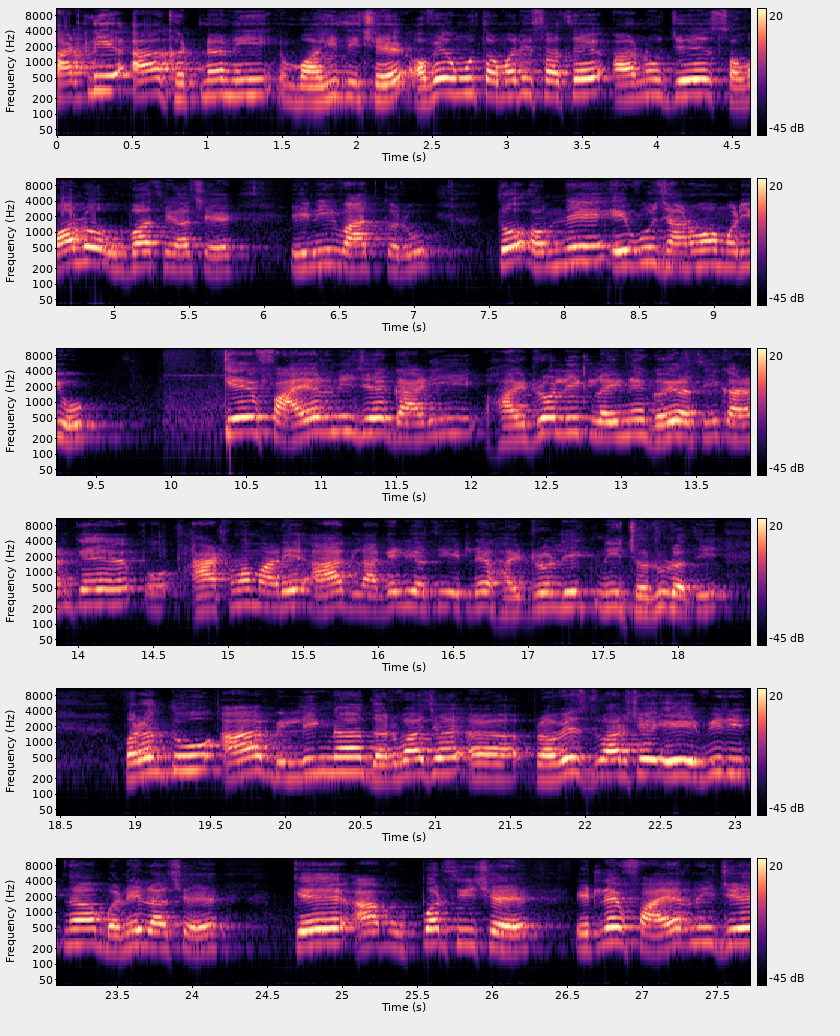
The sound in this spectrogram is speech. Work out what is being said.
આટલી આ ઘટનાની માહિતી છે. હવે હું તમારી સાથે આનો જે સવાલો ઊભા થયા છે એની વાત કરું. તો અમને એવું જાણવા મળ્યું કે ફાયરની જે ગાડી હાઇડ્રોલિક લઈને ગઈ હતી, કારણ કે આઠમા માળે આગ લાગેલી હતી એટલે હાઇડ્રોલિકની જરૂર હતી. પરંતુ આ બિલ્ડિંગના દરવાજા પ્રવેશ દ્વાર છે એ એવી રીતના બનેલા છે કે આમ ઉપરથી છે, એટલે ફાયરની જે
